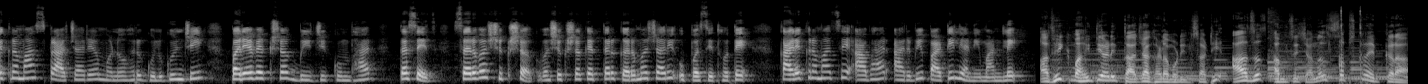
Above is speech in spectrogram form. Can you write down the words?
कार्यक्रमास प्राचार्य मनोहर गुलगुंजी पर्यवेक्षक बीजी कुंभार तसेच सर्व शिक्षक व शिक्षकेतर कर्मचारी उपस्थित होते. कार्यक्रमाचे आभार आर बी पाटील यांनी मानले. अधिक माहिती आणि ताज्या घडामोडींसाठी आजच आमचे चॅनल सबस्क्राईब करा.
